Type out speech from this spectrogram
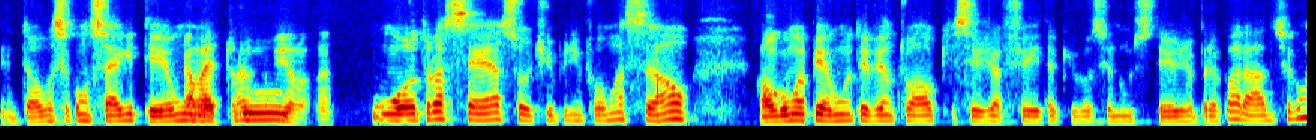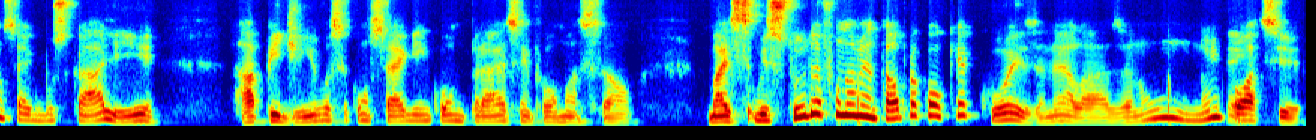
então você consegue ter um, outro, né? um outro acesso ao tipo de informação. Alguma pergunta eventual que seja feita que você não esteja preparado, você consegue buscar ali. Rapidinho você consegue encontrar essa informação. Mas o estudo é fundamental para qualquer coisa, né, Lázaro? Não, não importa Sim. se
